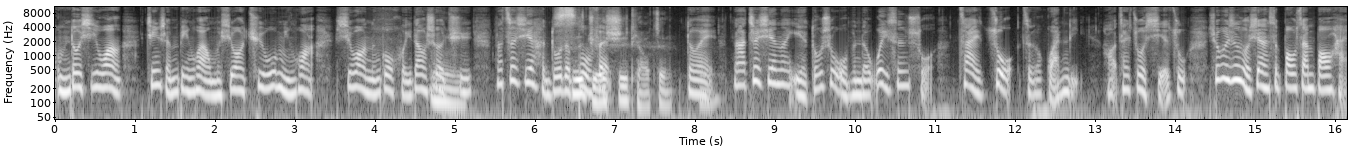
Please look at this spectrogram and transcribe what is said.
我们都希望精神病患，我们希望去污名化，希望能够回到社区。嗯、那这些很多的部分，失调症，对，那这些呢，也都是我们的卫生所在做这个管理。好在做协助，所以卫生所现在是包山包海，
